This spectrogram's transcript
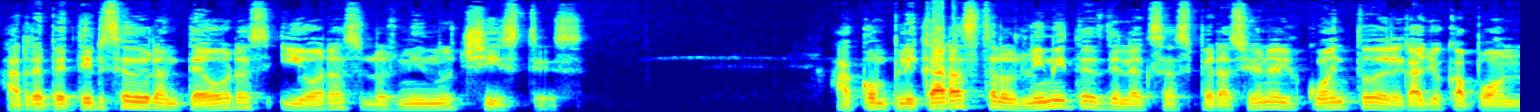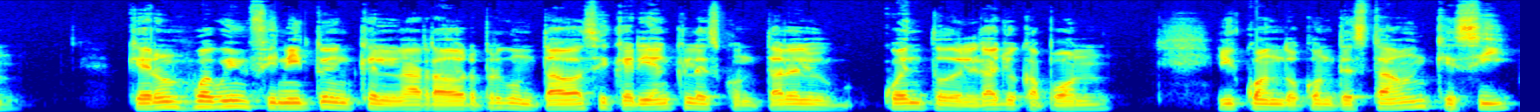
a repetirse durante horas y horas los mismos chistes, a complicar hasta los límites de la exasperación el cuento del gallo capón, que era un juego infinito en que el narrador preguntaba si querían que les contara el cuento del gallo capón, y cuando contestaban que sí,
